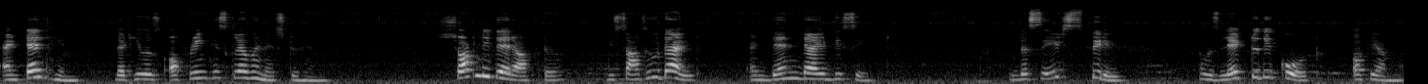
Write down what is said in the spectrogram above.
and tell him that he was offering his cleverness to him. Shortly thereafter, the sadhu died, and then died the Seth. The Seth's spirit was led to the court of Yama.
